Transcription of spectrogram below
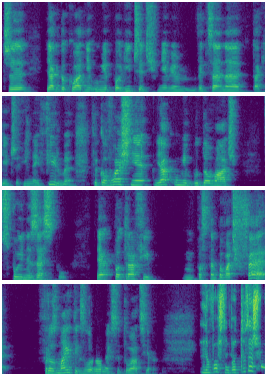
czy jak dokładnie umie policzyć, nie wiem, wycenę takiej czy innej firmy, tylko właśnie jak umie budować spójny zespół, jak potrafi mm, postępować fair w rozmaitych złożonych sytuacjach. No właśnie, bo tu zaszło,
